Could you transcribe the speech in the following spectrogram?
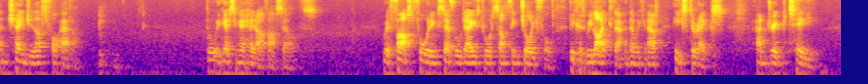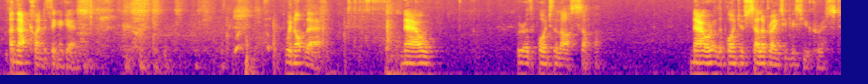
and changes us forever but we're getting ahead of ourselves. We're fast forwarding several days towards something joyful because we like that, and then we can have Easter eggs and drink tea and that kind of thing again. We're not there. Now we're at the point of the Last Supper. Now we're at the point of celebrating this Eucharist.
